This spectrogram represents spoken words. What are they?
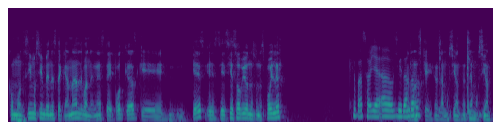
como decimos siempre en este canal, bueno, en este podcast, que, es, si, es obvio, no es un spoiler. ¿Qué pasó? Ya olvidando. es que es la emoción, es la emoción.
